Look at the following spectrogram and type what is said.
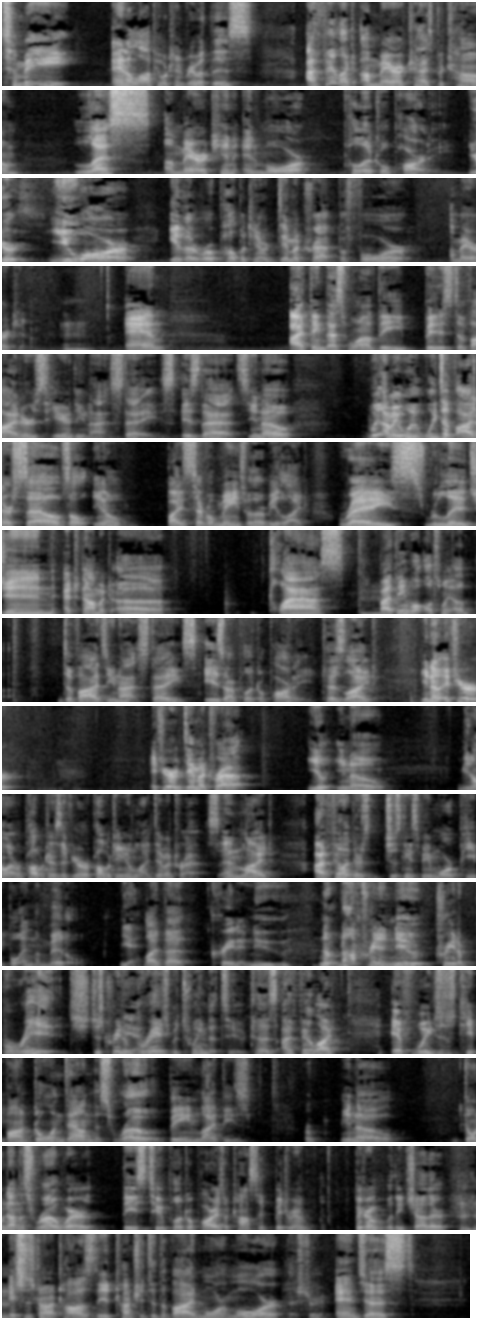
to me, and a lot of people can agree with this. I feel like America has become less American and more political party. You're you are either Republican or Democrat before American, and I think that's one of the biggest dividers here in the United States. Is that you know, we I mean we we divide ourselves you know by several means, whether it be like race, religion, economic uh class. But I think what ultimately uh, divides the United States is our political party. Because, like, you know, if you're if you're a Democrat, you you know, you don't like Republicans. If you're a Republican, you don't like Democrats. And like, I feel like there's just needs to be more people in the middle, Yeah, like that. create a new. No, not create a new, create a bridge. Just create a Yeah. bridge between the two. Because I feel like if we just keep on going down this road, being like these, or, you know, going down this road where these two political parties are constantly bickering, bickering with each other, it's just going to cause the country to divide more and more. That's true. And just,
